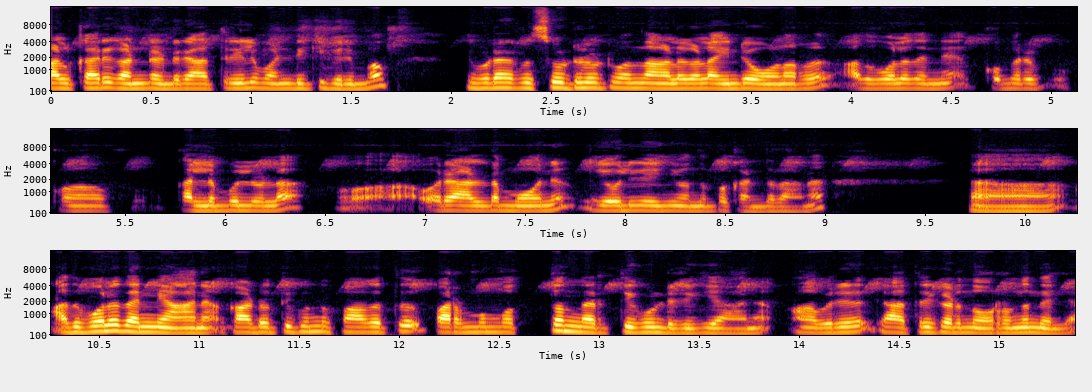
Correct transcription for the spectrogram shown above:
ആൾക്കാർ കണ്ടിട്ടുണ്ട്. രാത്രിയിൽ വണ്ടിക്ക് വരുമ്പം ഇവിടെ റിസോർട്ടിലോട്ട് വന്ന ആളുകൾ അതിന്റെ ഓണർ അതുപോലെ തന്നെ കുമര കല്ലമ്പുല്ലുള്ള ഒരാളുടെ മോന് ജോലി കഴിഞ്ഞ് വന്നപ്പോൾ കണ്ടതാണ്. അതുപോലെ തന്നെ ആന കാടൊത്തിക്കുന്ന് ഭാഗത്ത് പറമ്പ് മൊത്തം നിരത്തിക്കൊണ്ടിരിക്കുക ആന. അവർ രാത്രി കിടന്ന് ഉറങ്ങുന്നില്ല.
